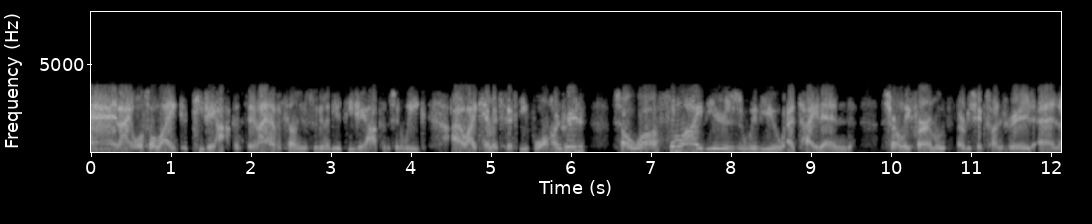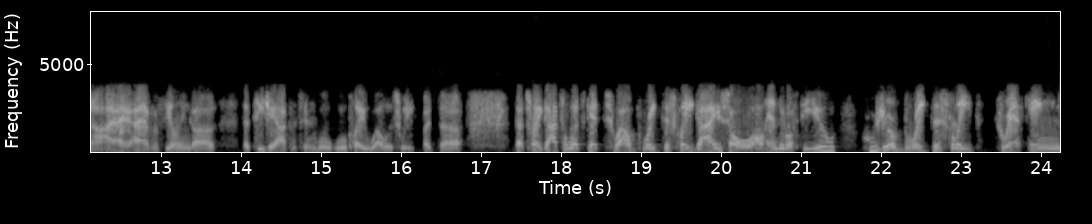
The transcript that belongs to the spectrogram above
And I also like TJ Hockenson. I have a feeling this is going to be a TJ Hockenson week. I like him at 5,400. So uh, similar ideas with you at tight end. Certainly Freiermuth 3,600. And uh, I, I have a feeling uh, that TJ Hockenson will, will play well this week. But uh, that's what I got. So let's get to our break the slate guys. So I'll hand it off to you. Who's your break the slate DraftKings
